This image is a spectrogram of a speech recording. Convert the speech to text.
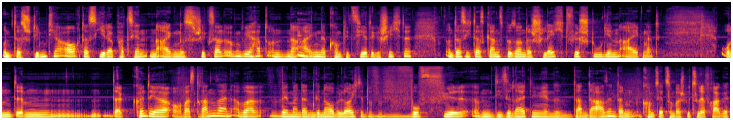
und das stimmt ja auch, dass jeder Patient ein eigenes Schicksal irgendwie hat und eine mhm. eigene komplizierte Geschichte und dass sich das ganz besonders schlecht für Studien eignet. Und ähm, da könnte ja auch was dran sein, aber wenn man dann genau beleuchtet, wofür ähm, diese Leitlinien dann da sind, dann kommt es ja zum Beispiel zu der Frage,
